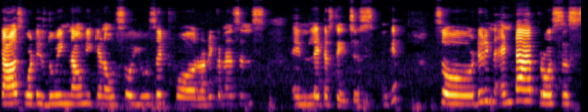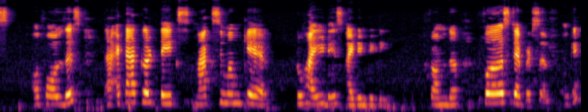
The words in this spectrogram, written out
task what is doing now he can also use it for reconnaissance in later stages okay? So during the entire process of all this the attacker takes maximum care to hide his identity from the first step itself okay?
